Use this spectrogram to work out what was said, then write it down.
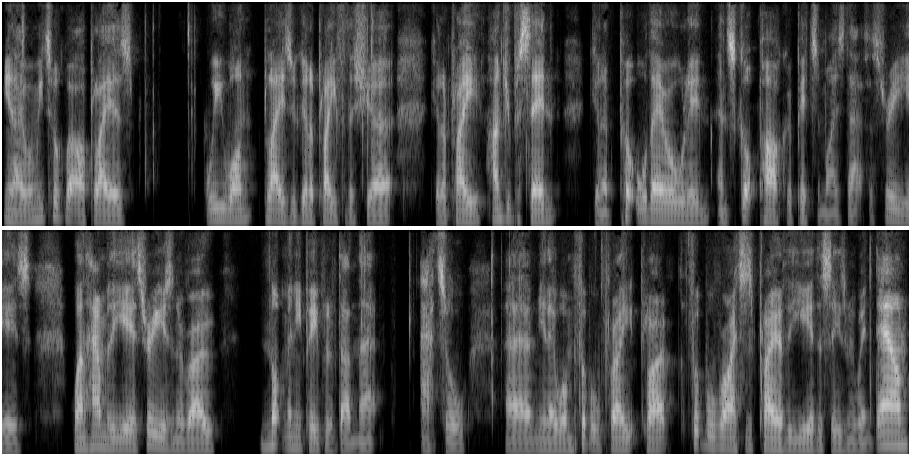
you know, when we talk about our players, we want players who are going to play for the shirt, going to play 100%, going to put all their all in. And Scott Parker epitomised that for three years, won Ham of the Year three years in a row. Not many people have done that at all. Um, you know, won football play, play, football writers player of the year the season we went down,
